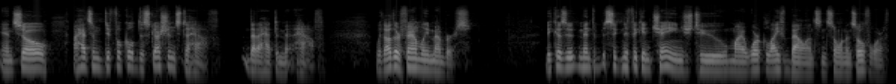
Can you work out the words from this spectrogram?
And so I had some difficult discussions to have that I had to have with other family members because it meant a significant change to my work life balance and so on and so forth,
